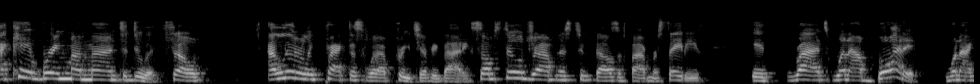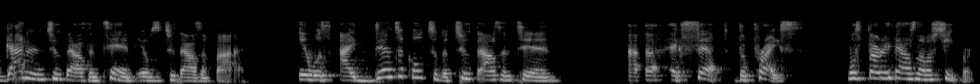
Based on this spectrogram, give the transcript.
I can't bring my mind to do it. So I literally practice what I preach, everybody. So I'm still driving this 2005 Mercedes. It rides. When I bought it, when I got it in 2010, it was a 2005. It was identical to the 2010, uh, uh, except the price was $30,000 cheaper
